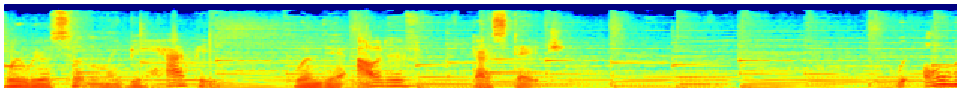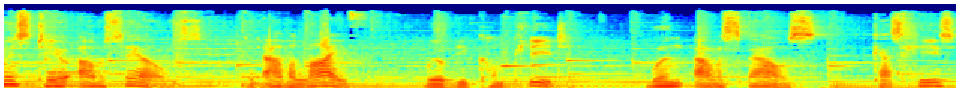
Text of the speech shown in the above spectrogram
We will certainly be happy when they're out of that stage. We always tell ourselves that our life will be complete when our spouse gets his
